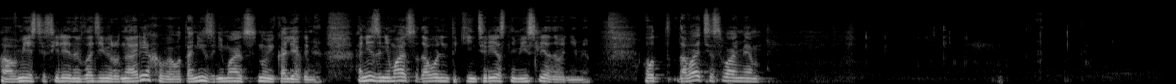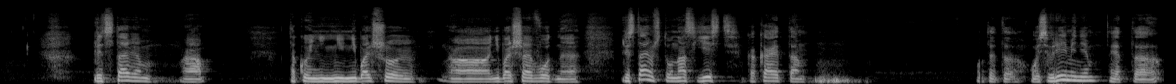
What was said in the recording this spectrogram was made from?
вместе с Еленой Владимировной Ореховой, вот они занимаются, ну и коллегами, они занимаются довольно-таки интересными исследованиями. Вот давайте с вами представим такой небольшой, небольшая вводная. Представим, что у нас есть какая-то вот эта ось времени, это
